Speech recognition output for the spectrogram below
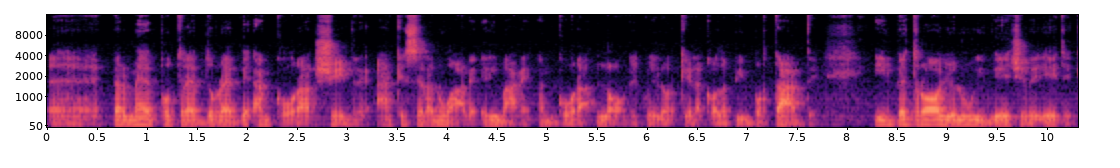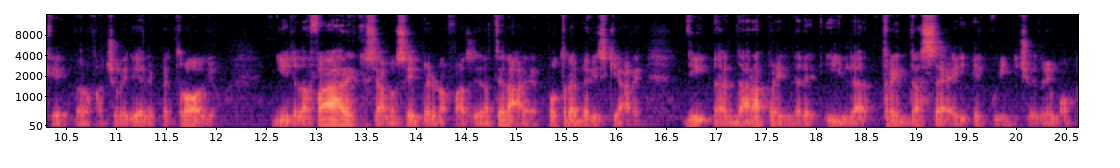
eh, per me potrebbe, dovrebbe ancora scendere, anche se l'annuale rimane ancora long, quello che è la cosa più importante. Il petrolio, lui invece, vedete che, ve lo faccio vedere, il petrolio, niente da fare, siamo sempre in una fase laterale, potrebbe rischiare di andare a prendere il 36 e 15. Vedremo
